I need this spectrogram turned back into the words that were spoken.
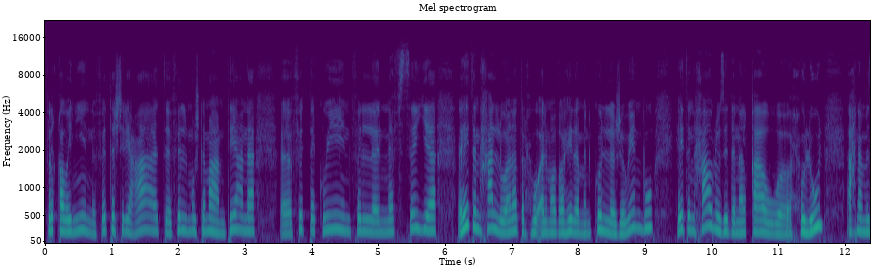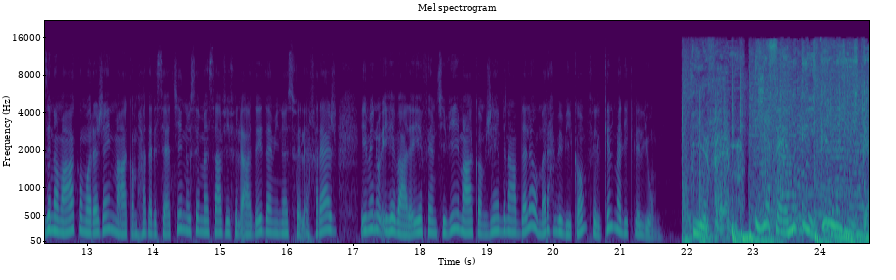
في القوانين في التشريعات في المجتمع متاعنا في التكوين في النفسية. هيت نحلوا ونطرحوا الموضوع هذا من كل جوانبه. هيت نحاولوا زيد نلقاو حلول. إحنا مازلنا معاكم وراجعين معاكم. حتى لساعتين. نسمى صافي في الأعداد مينوس في الإخراج. ايمان وايهاب على IFM TV. معكم جيهان بن عبد الله ومرحبا بكم في الكلمة ليك لليوم. IFM IFM الكلمة ليك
